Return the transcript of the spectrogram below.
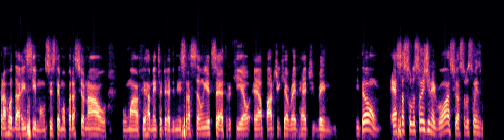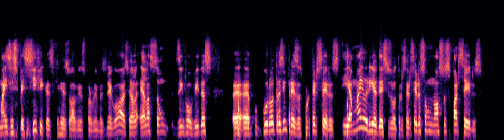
para rodar em cima, um sistema operacional, uma ferramenta de administração e etc., que é, é a parte que a Red Hat vende. Então, essas soluções de negócio, as soluções mais específicas que resolvem os problemas de negócio, elas são desenvolvidas é, é, por outras empresas, por terceiros. E a maioria desses outros terceiros são nossos parceiros,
